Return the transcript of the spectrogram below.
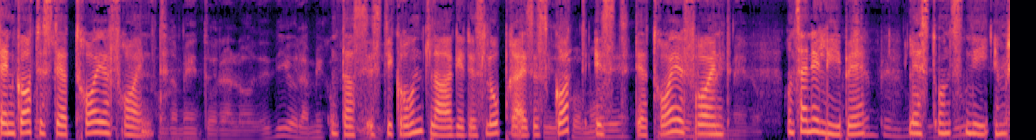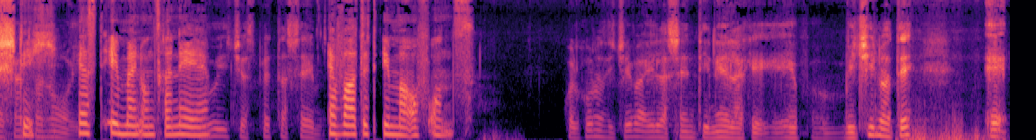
Denn Gott ist der treue Freund. Und das ist die Grundlage des Lobpreises. Gott ist der treue Freund. Und seine Liebe lässt uns nie im Stich. Er ist immer in unserer Nähe. Er wartet immer auf uns. Qualcuno diceva è la sentinella che è vicino a te e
